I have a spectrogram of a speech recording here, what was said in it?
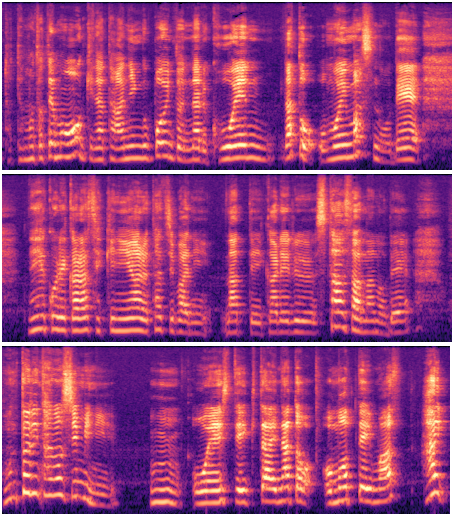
とてもとても大きなターニングポイントになる公演だと思いますので、ね、これから責任ある立場になっていかれるスターさんなので、本当に楽しみにうん、応援していきたいなと思っています。はい。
